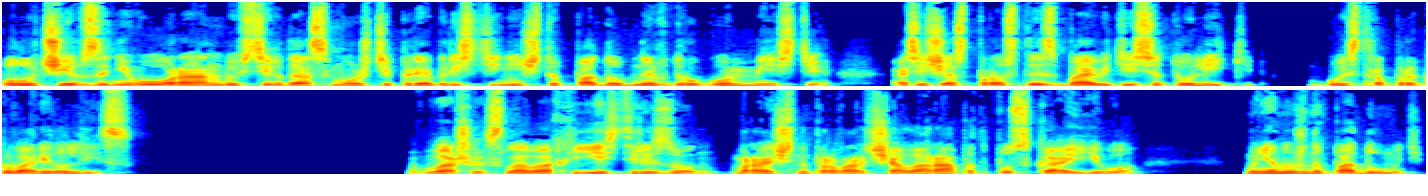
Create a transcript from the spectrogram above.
Получив за него уран, вы всегда сможете приобрести нечто подобное в другом месте, а сейчас просто избавитесь от улики», — быстро проговорил Лис. «В ваших словах есть резон», — мрачно проворчал араб, отпуская его. «Мне нужно подумать».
